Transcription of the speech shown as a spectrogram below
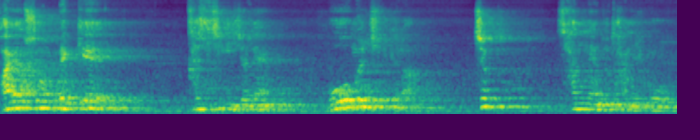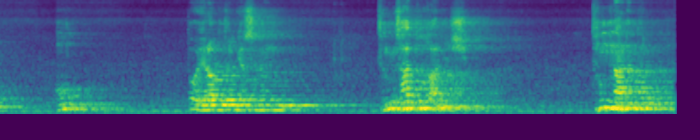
과외 수업 몇 개 가르치기 이전에 모험을 즐겨라. 즉 산내도 다니고 어? 또 여러분들께서는 등산도 다니시고 틈나는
